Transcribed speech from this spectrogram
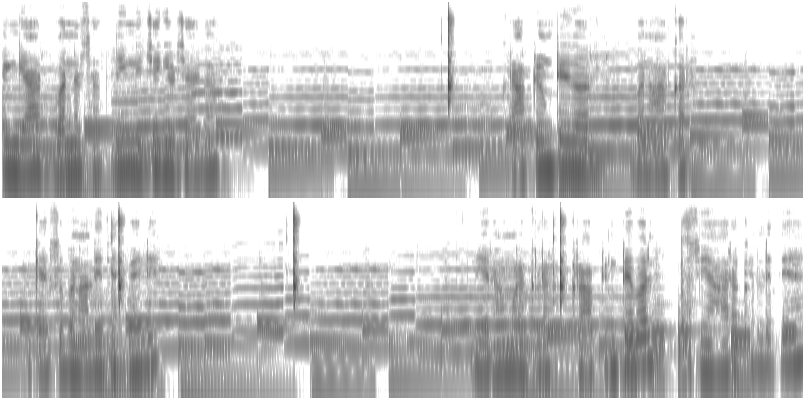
काटेंगे यार, वरना सैपलिंग नीचे गिर जाएगा। क्राफ्टिंग टेबल बनाकर पिकैक्स बना लेते हैं पहले। ये रहा हमारा कलर क्राफ्टिंग टेबल इसे यहाँ रख लेते हैं।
